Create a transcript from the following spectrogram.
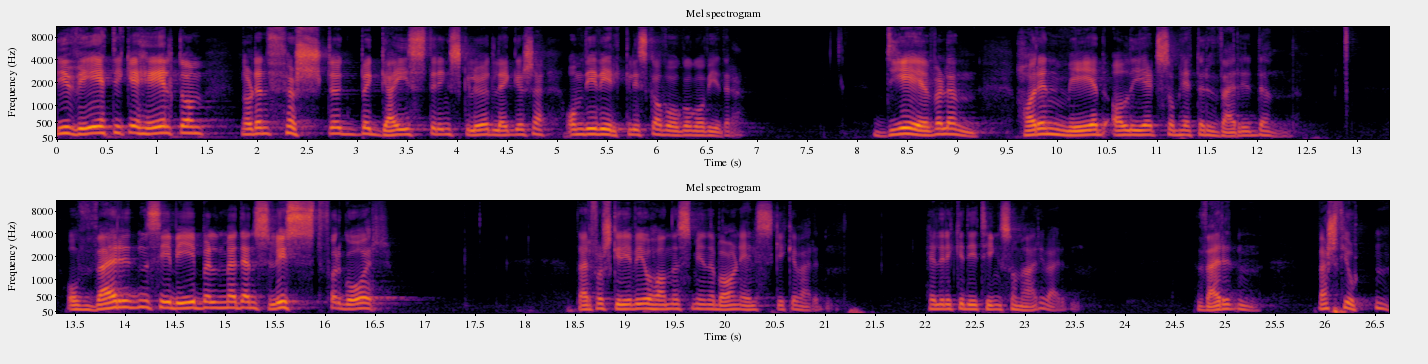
De vet ikke helt om, når den første begeistringsglød legger seg, om de virkelig skal våge å gå videre. Djevelen har en medalliert som heter verden. Og verden, sier Bibelen, med dens lyst forgår. Derfor skriver Johannes, mine barn, elsk ikke verden, heller ikke de ting som er i verden. Verden, vers 14.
